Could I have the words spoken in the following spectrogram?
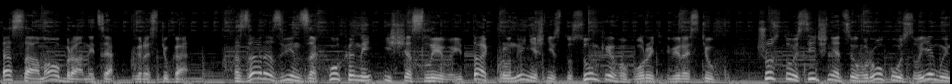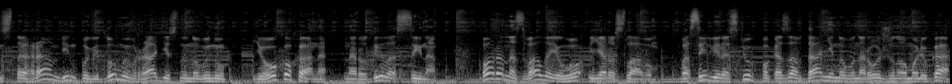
та сама обраниця Вірастюка. Зараз він закоханий і щасливий. Так про нинішні стосунки говорить Вірастюк. 6 січня цього року у своєму інстаграм він повідомив радісну новину. Його кохана народила сина. Пара назвала його Ярославом. Василь Вірастюк показав дані новонародженого малюка,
